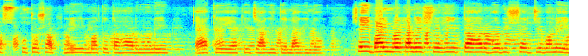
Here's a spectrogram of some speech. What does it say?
অস্ফুট স্বপ্নের মতো তাহার মনে একে একে জাগিতে লাগিল। সেই বাল্যকালের সহিত তাহার ভবিষ্যৎ জীবনের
